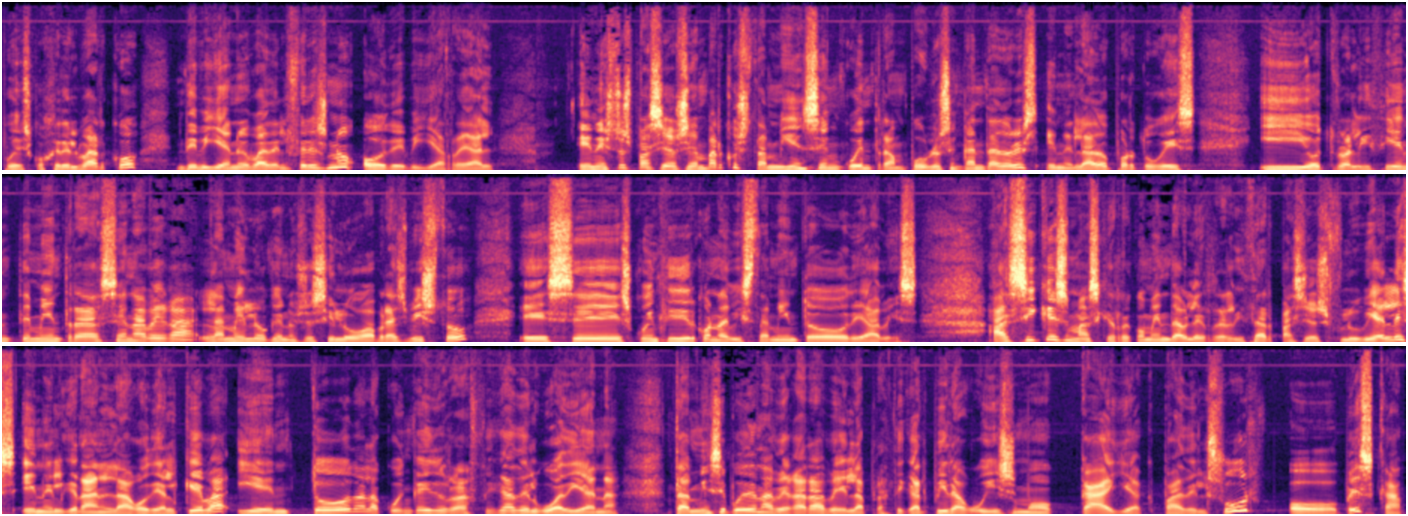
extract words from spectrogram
puedes coger el barco de Villanueva del Fresno o de Villarreal. En estos paseos en barcos también se encuentran pueblos encantadores en el lado portugués. Y otro aliciente mientras se navega, la Melo, que no sé si lo habrás visto, es, es coincidir con avistamiento de aves. Así que es más que recomendable realizar paseos fluviales en el Gran Lago de Alqueva y en toda la cuenca hidrográfica del Guadiana. También se puede navegar a vela, practicar piragüismo, kayak, paddle surf o pesca.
